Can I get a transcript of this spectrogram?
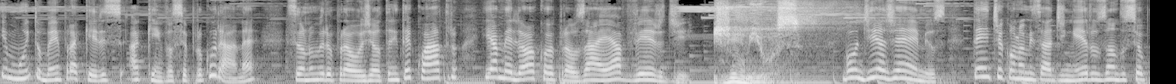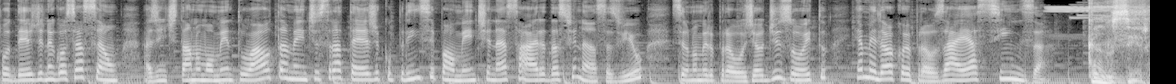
e muito bem para aqueles a quem você procurar, né? Seu número para hoje é o 34 e a melhor cor para usar é a verde. Gêmeos. Bom dia, Gêmeos! Tente economizar dinheiro usando o seu poder de negociação. A gente está num momento altamente estratégico, principalmente nessa área das finanças, viu? Seu número para hoje é o 18 e a melhor cor para usar é a cinza. Câncer.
